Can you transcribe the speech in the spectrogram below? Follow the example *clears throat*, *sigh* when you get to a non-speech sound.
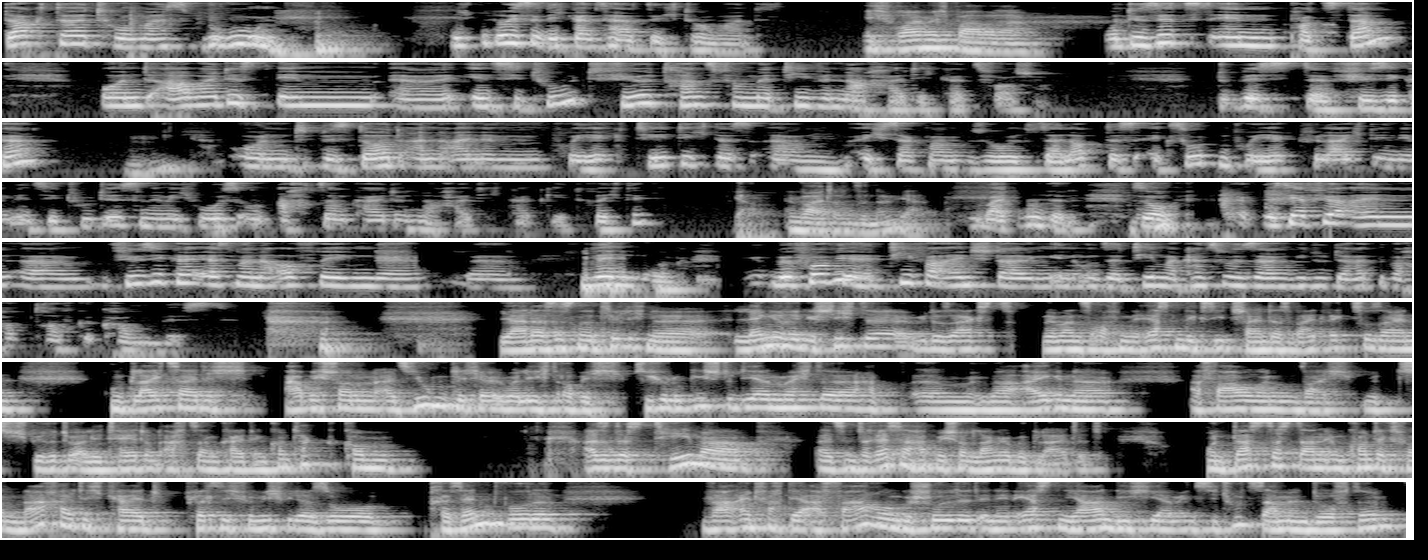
Dr. Thomas Brun. Ich begrüße dich ganz herzlich, Thomas. Ich freue mich, Barbara. Und du sitzt in Potsdam und arbeitest im äh, Institut für transformative Nachhaltigkeitsforschung. Du bist äh, Physiker mhm. Und bist dort an einem Projekt tätig, das, ähm, ich sag mal so salopp, das Exotenprojekt vielleicht in dem Institut ist, nämlich wo es um Achtsamkeit und Nachhaltigkeit geht, richtig? Ja, im weiteren Sinne, ja. Im weiteren Sinne. So, ist ja für einen äh, Physiker erstmal eine aufregende äh, Wendung. Bevor wir tiefer einsteigen in unser Thema, kannst du mir sagen, wie du da überhaupt drauf gekommen bist? *laughs* Ja, das ist natürlich eine längere Geschichte. Wie du sagst, wenn man es auf den ersten Blick sieht, scheint das weit weg zu sein. Und gleichzeitig habe ich schon als Jugendlicher überlegt, ob ich Psychologie studieren möchte, habe ähm, über eigene Erfahrungen, war ich mit Spiritualität und Achtsamkeit in Kontakt gekommen. Also das Thema als Interesse hat mich schon lange begleitet. Und dass das dann im Kontext von Nachhaltigkeit plötzlich für mich wieder so präsent wurde, war einfach der Erfahrung geschuldet in den ersten Jahren, die ich hier am Institut sammeln durfte,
